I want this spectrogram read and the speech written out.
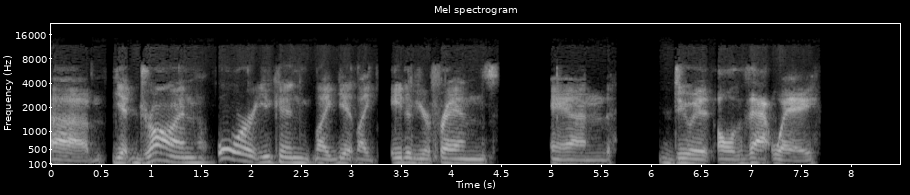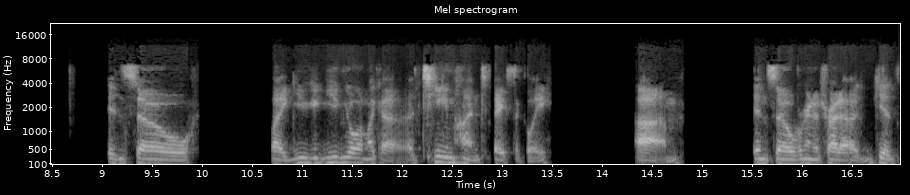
um, get drawn or you can like get like eight of your friends and do it all that way. And so like you you can go on like a, a team hunt basically. Um and so we're going to try to get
